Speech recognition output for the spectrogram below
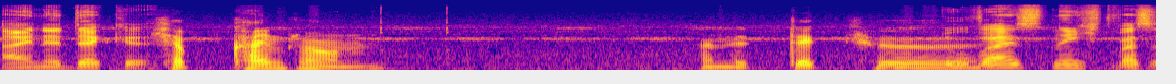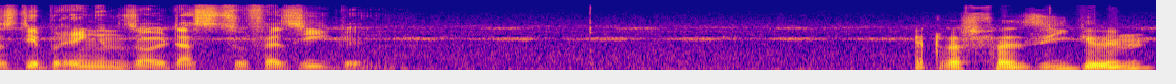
Eine Decke. Ich habe keinen Plan. Eine Decke. Du weißt nicht, was es dir bringen soll, das zu versiegeln. Etwas versiegeln.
